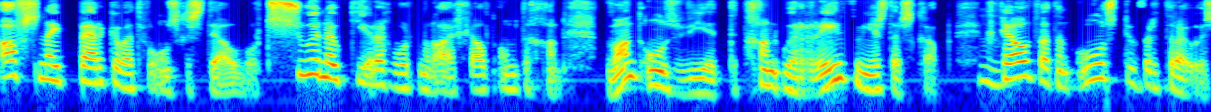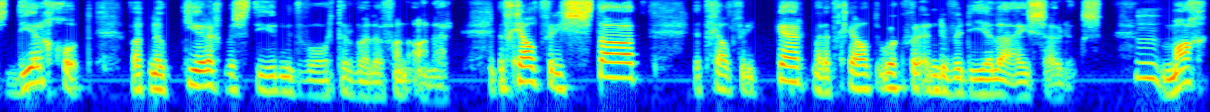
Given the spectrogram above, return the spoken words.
afsnyperke wat vir ons gestel word. So noukeurig word met daai geld om te gaan, want ons weet dit gaan oor rentmeesterskap. Hmm. Geld wat aan ons toe vertrou is deur God wat noukeurig bestuur moet word ter wille van ander. Dit geld vir die staat, dit geld vir die kerk, maar dit geld ook vir individuele huishoudings. Hmm. Mag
